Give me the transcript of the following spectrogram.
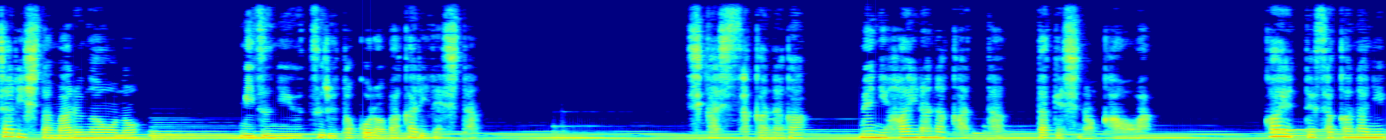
ちゃりした丸顔の水に映るところばかりでした。しかし魚が目に入らなかったたけしの顔は、かえって魚に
